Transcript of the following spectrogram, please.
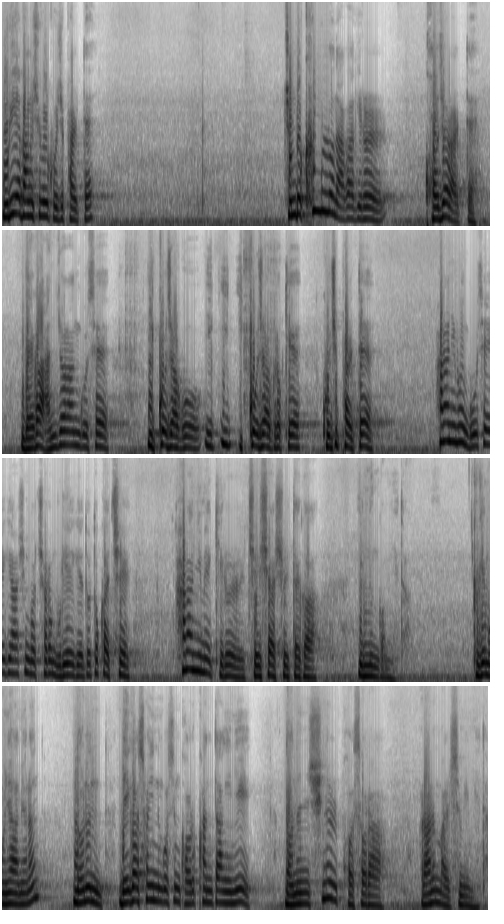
우리의 방식을 고집할 때, 좀 더 큰 물로 나가기를 거절할 때, 내가 안전한 곳에 있고자고, 있고자 그렇게 고집할 때, 하나님은 모세에게 하신 것처럼 우리에게도 똑같이 하나님의 길을 제시하실 때가 있는 겁니다. 그게 뭐냐 하면은, 너는 내가 서 있는 곳은 거룩한 땅이니, 너는 신을 벗어라. 라는 말씀입니다.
